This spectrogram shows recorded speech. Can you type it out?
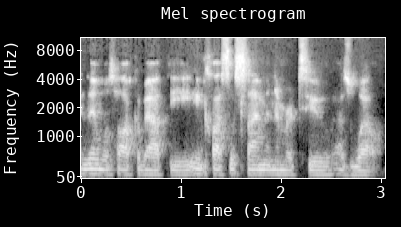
and then we'll talk about the in-class assignment number two as well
